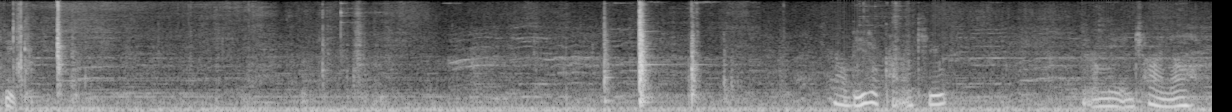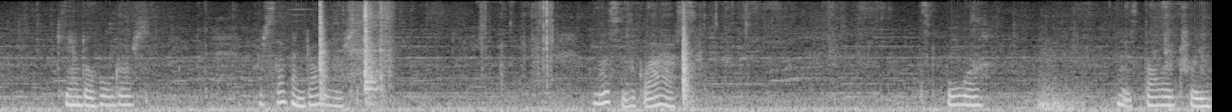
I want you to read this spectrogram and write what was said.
Now these are kind of cute. They're made in China. Candle holders for seven dollars. This is glass. It's four. And it's Dollar Tree.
